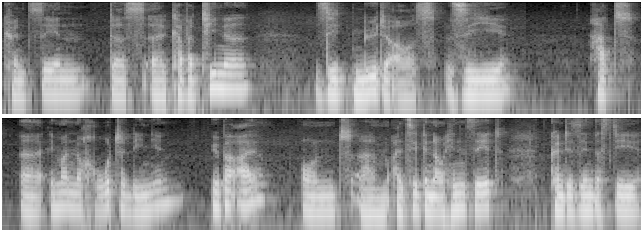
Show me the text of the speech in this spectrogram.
könnt sehen, dass äh, Cavatine sieht müde aus. Sie hat äh, immer noch rote Linien überall und ähm, als ihr genau hinseht, könnt ihr sehen, dass die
